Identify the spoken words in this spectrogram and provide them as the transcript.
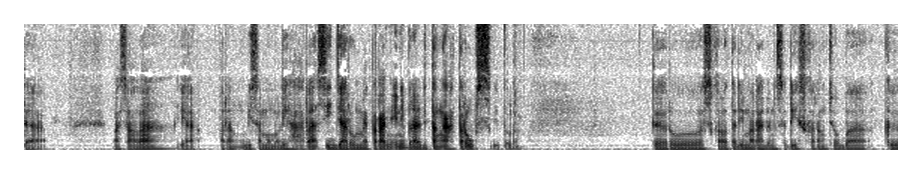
ada masalah. Ya orang bisa memelihara si jarum meterannya ini berada di tengah terus gitu loh terus kalau tadi marah dan sedih sekarang coba ke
